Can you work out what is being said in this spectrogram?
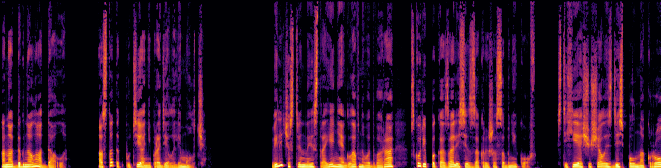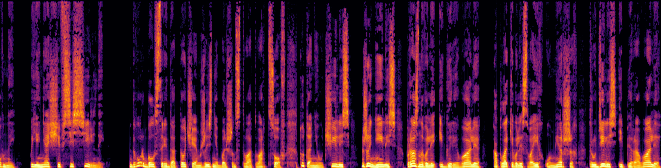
она догнала Далла. Остаток пути они проделали молча. Величественные строения главного двора вскоре показались из-за крыш особняков. Стихия ощущалась здесь полнокровной, пьяняще всесильной. Двор был средоточием жизни большинства творцов. Тут они учились, женились, праздновали и горевали, оплакивали своих умерших, трудились и пировали.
